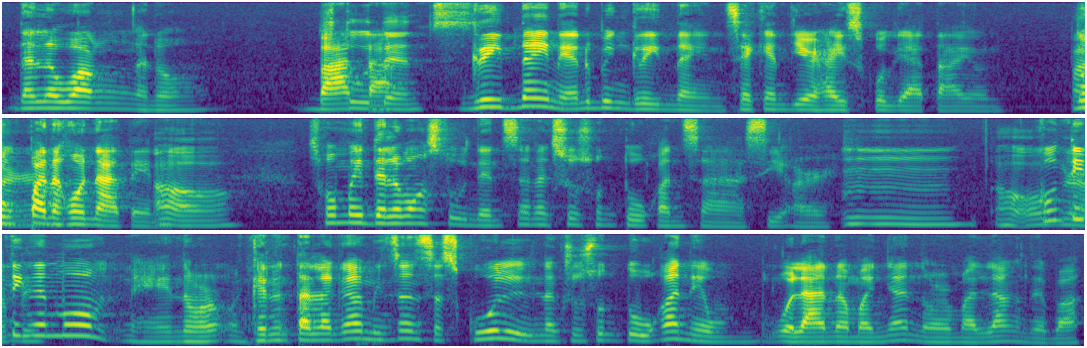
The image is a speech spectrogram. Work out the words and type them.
dalawang ano bata. Students. Grade 9 eh. Ano ba yung grade 9? Second year high school yata yun. Nung Parang- panahon natin. Oo. So may dalawang students na nagsusuntukan sa CR. Mm, oo, Kung grabe. titingnan mo, eh, nor- ganun talaga. Minsan sa school, nagsusuntukan eh. Wala naman yan. Normal lang, di ba?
